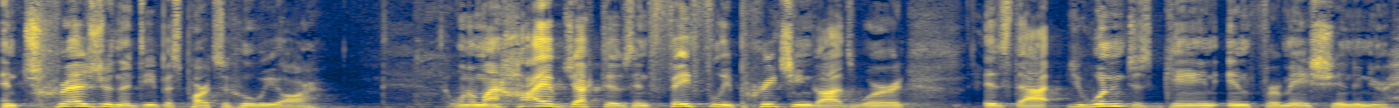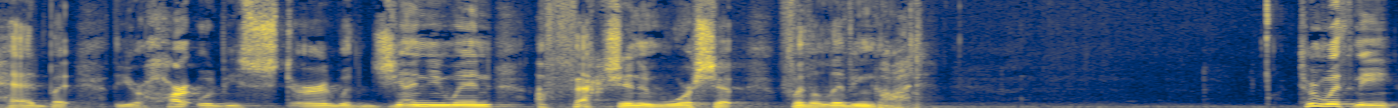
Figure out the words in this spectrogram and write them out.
and treasure in the deepest parts of who we are. One of my high objectives in faithfully preaching God's word is that you wouldn't just gain information in your head, but your heart would be stirred with genuine affection and worship for the living God. Turn with me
